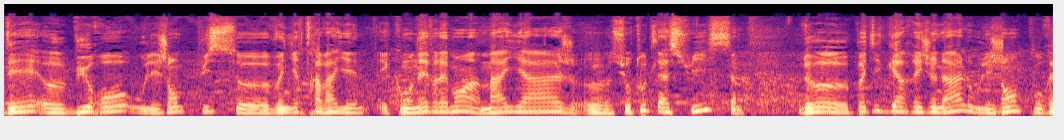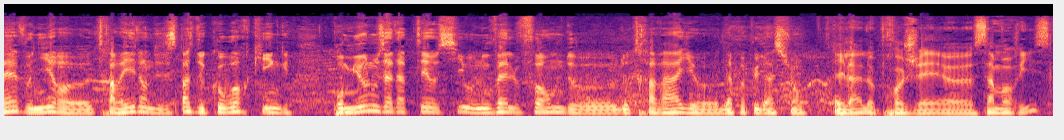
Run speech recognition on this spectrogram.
des euh, bureaux où les gens puissent euh, venir travailler et qu'on ait vraiment un maillage euh, sur toute la Suisse de petites gares régionales où les gens pourraient venir travailler dans des espaces de coworking pour mieux nous adapter aussi aux nouvelles formes de, de travail de la population. Et là, le projet Saint-Maurice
